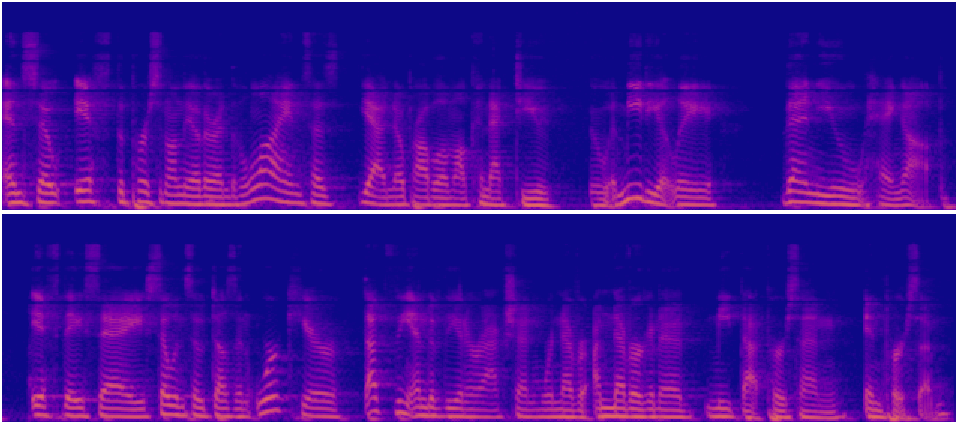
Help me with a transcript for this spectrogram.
And so if the person on the other end of the line says, "Yeah, no problem, I'll connect to you immediately," then you hang up. If they say so and so doesn't work here, that's the end of the interaction. We're never I'm never going to meet that person in person.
